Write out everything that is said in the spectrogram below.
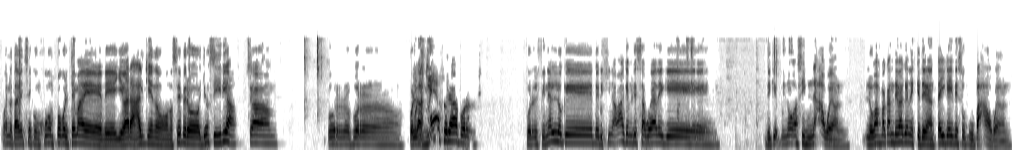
bueno, también se conjuga un poco el tema de, de llevar a alguien o no sé, pero yo sí iría. O sea, por, por, por, Por la atmósfera, por, por el final lo que te origina Bakken de esa weá de que. De que no haces nada, weón. Lo más bacán de Bakken es que te levantáis y que hay desocupado, weón.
